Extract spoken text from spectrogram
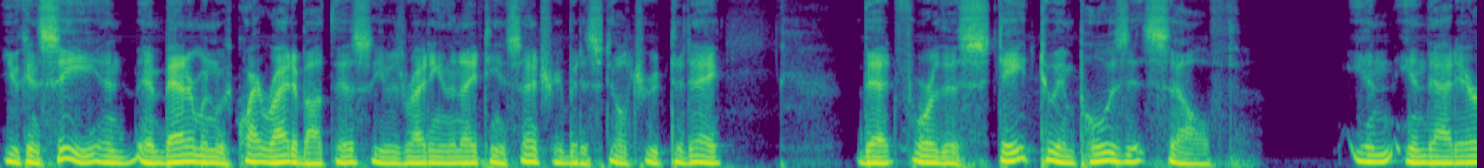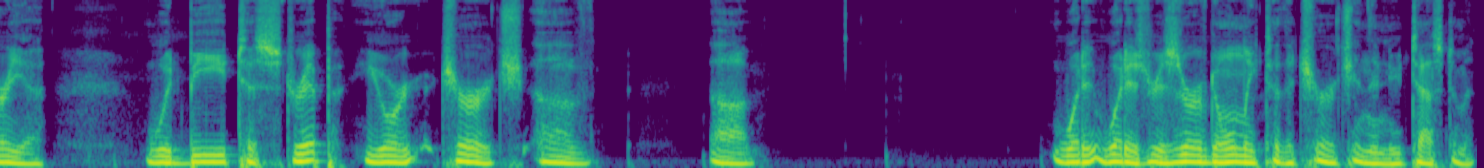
You can see and, and bannerman was quite right about this he was writing in the 19th century but it's still true today that for the state to impose itself in in that area would be to strip your church of uh, what it, what is reserved only to the church in the New Testament,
